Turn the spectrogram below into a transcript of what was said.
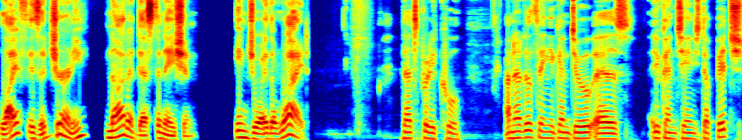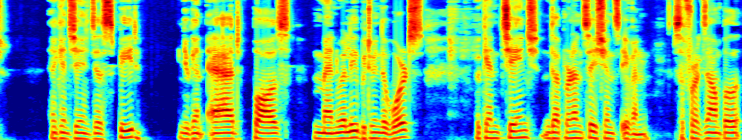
life is a journey, not a destination. Enjoy the ride. That's pretty cool. Another thing you can do is you can change the pitch, you can change the speed, you can add pause manually between the words, you can change the pronunciations even. So, for example,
